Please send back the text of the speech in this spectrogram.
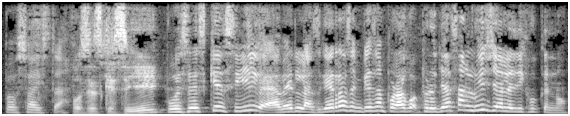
Pues ahí está. Pues es que sí. Pues es que sí, a ver, las guerras empiezan por agua, pero ya San Luis ya le dijo que no.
